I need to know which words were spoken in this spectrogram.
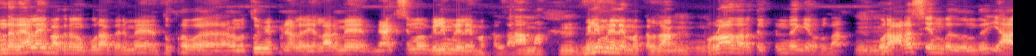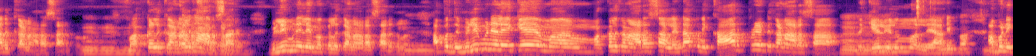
அந்த வேலையை பார்க்குறவங்க பூரா பேருமே துப்புரவு நம்ம தூய்மை பணியாளர் எல்லாருமே மேக்சிமம் விளிம்பு நிலை மக்கள் தான் ஆமா விளிம்பு நிலை மக்கள் தான் பொருளாதாரத்தில் பின்தங்கியவர்கள் தான் ஒரு அரசு என்பது வந்து யாருக்கான அரசா இருக்கணும்? மக்களுக்கான அரசா இருக்கணும். விளிம்பு நிலை மக்களுக்கான அரசா இருக்கணும். அப்ப இந்த விளிம்பு நிலைக்கே மக்களுக்கான அரசா இல்லைன்னா அப்ப நீ கார்பரேட்டுக்கான அரசா? இந்த கேள்வி எழுமா இல்லையா? அப்ப நீ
